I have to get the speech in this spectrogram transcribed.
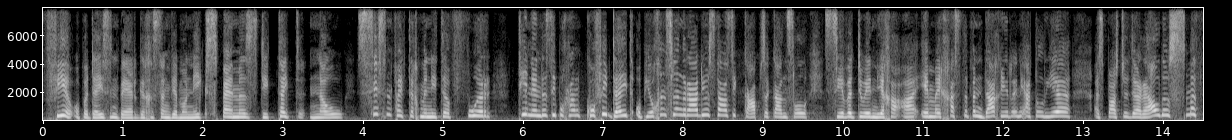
Vee op 'n duisendberge gesing deur Monique Spammes. Die tyd nou 56 minute voor 10 en dis die program Coffee Date op jou gunsteling radiostasie Kaapse Kansel 729 AM. My gaste vandag hier in die ateljee is Pastor Geraldo Smith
